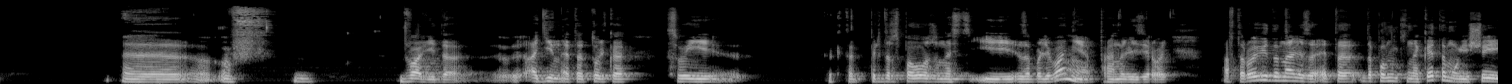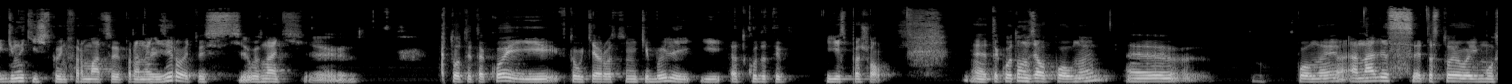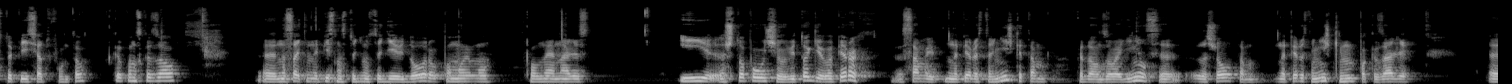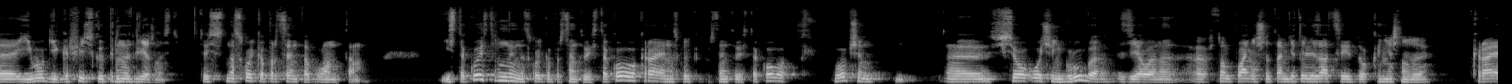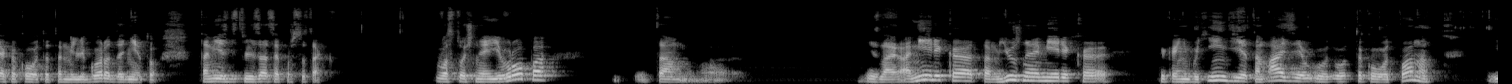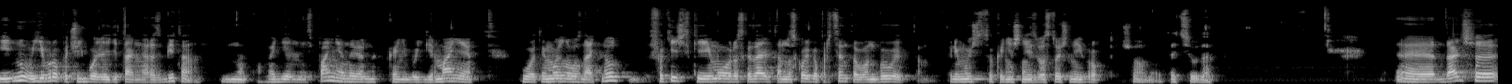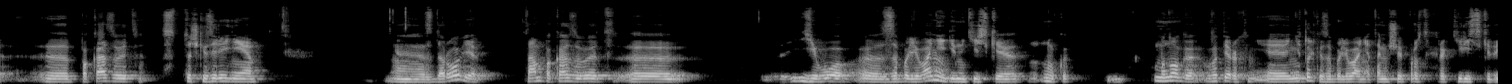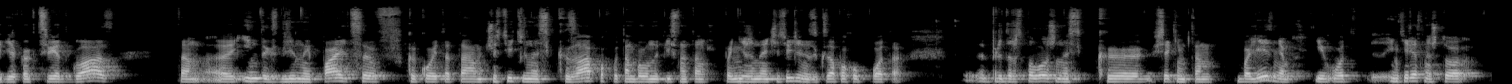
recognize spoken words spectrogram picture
два вида. Один – это только свои как-то предрасположенность и заболевание проанализировать, а второй вид анализа – это дополнительно к этому еще и генетическую информацию проанализировать, то есть узнать, э, кто ты такой и кто у тебя родственники были и откуда ты есть пошел. Так вот, он взял полную, полный анализ. Это стоило ему 150 фунтов, как он сказал. На сайте написано 199 долларов, по-моему, полный анализ. И что получил? В итоге, во-первых, самый, на первой страничке, там, когда он залогинился, зашел, там, на первой страничке ему показали э, его географическую принадлежность. То есть, на сколько процентов он там из такой страны, на сколько процентов из такого края, на сколько процентов из такого. В общем, э, все очень грубо сделано, э, в том плане, что там детализации до, конечно же, края какого-то там или города нету. Там есть детализация просто так. Восточная Европа, там, э, не знаю, Америка, там Южная Америка, какая-нибудь Индия, там Азия, вот, вот такого вот плана. И, ну, Европа чуть более детально разбита, ну, там, отдельно Испания, наверное, какая-нибудь Германия. Вот, и можно узнать. Ну, фактически ему рассказали, там, на сколько процентов он был, и, там, преимущество, конечно, из Восточной Европы, потому что он вот отсюда. Э, дальше э, показывает с точки зрения здоровья, там показывают э, его э, заболевания генетические, ну, как, много, во-первых, не, не только заболевания, там еще и просто характеристики, такие как цвет глаз, там э, индекс длины пальцев, какой-то там чувствительность к запаху, там было написано там пониженная чувствительность к запаху пота, предрасположенность к всяким там болезням. И вот интересно, что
